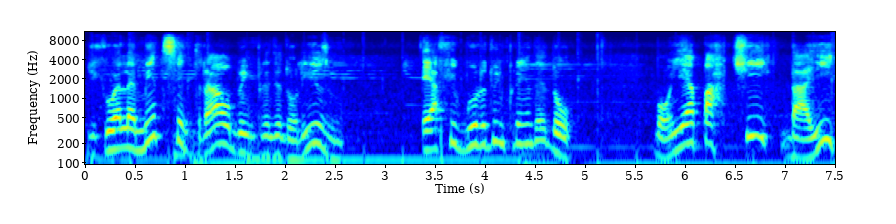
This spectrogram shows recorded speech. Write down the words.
de que o elemento central do empreendedorismo é a figura do empreendedor. Bom, e é a partir daí,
